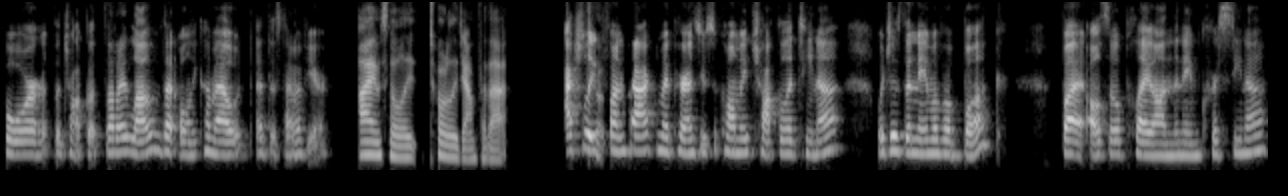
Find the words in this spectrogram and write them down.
for the chocolates that I love that only come out at this time of year. I am totally, totally down for that. Actually, So- fun fact, my parents used to call me Chocolatina, which is the name of a book, but also a play on the name Christina,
